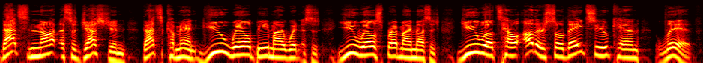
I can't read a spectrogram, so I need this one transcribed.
That's not a suggestion, that's a command. You will be my witnesses. You will spread my message. You will tell others so they too can live.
